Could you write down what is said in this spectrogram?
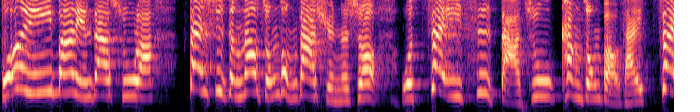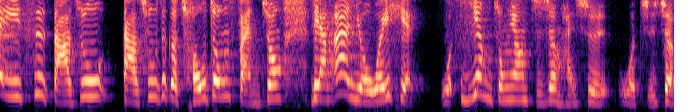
我二零一八年大输啦。但是等到总统大选的时候，我再一次打出抗中保台，再一次打出打出这个仇中反中，两岸有危险，我一样中央执政还是我执政，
